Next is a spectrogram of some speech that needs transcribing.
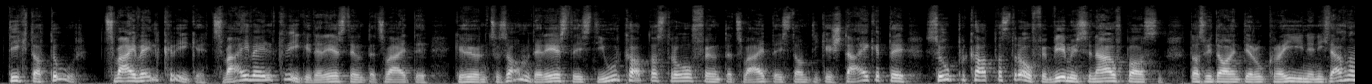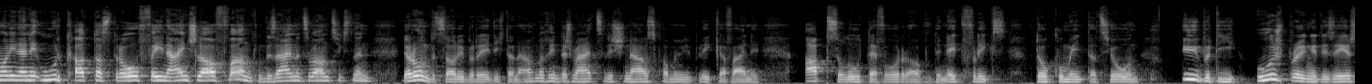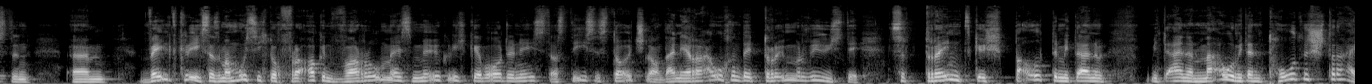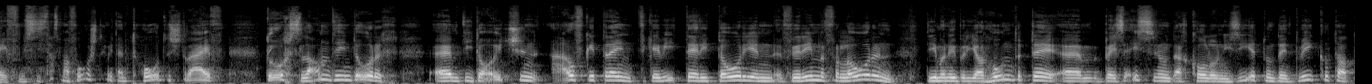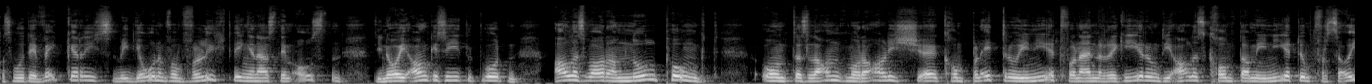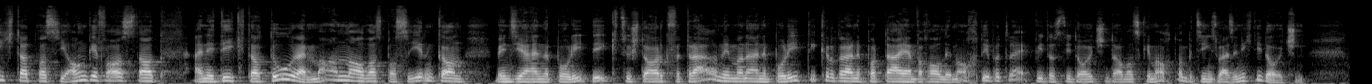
Diktatur, Zwei Weltkriege, zwei Weltkriege, der erste und der zweite gehören zusammen. Der erste ist die Urkatastrophe und der zweite ist dann die gesteigerte Superkatastrophe. wir müssen aufpassen, dass wir da in der Ukraine nicht auch nochmal in eine Urkatastrophe hineinschlafwandeln des 21. Jahrhunderts. Darüber rede ich dann auch noch in der schweizerischen Ausgabe mit Blick auf eine absolut hervorragende Netflix-Dokumentation über die Ursprünge des ersten ähm, Weltkriegs. Also man muss sich doch fragen, warum es möglich geworden ist, dass dieses Deutschland, eine rauchende Trümmerwüste, zertrennt, gespalten mit einem mit einer Mauer, mit einem Todesstreifen, müssen Sie sich das mal vorstellen, mit einem Todesstreifen durchs Land hindurch, die Deutschen aufgetrennt, Territorien für immer verloren, die man über Jahrhunderte ähm, besessen und auch kolonisiert und entwickelt hat. Das wurde weggerissen, Millionen von Flüchtlingen aus dem Osten, die neu angesiedelt wurden. Alles war am Nullpunkt und das Land moralisch äh, komplett ruiniert von einer Regierung, die alles kontaminiert und verseucht hat, was sie angefasst hat. Eine Diktatur, ein Mahnmal, was passieren kann, wenn sie einer Politik zu stark vertrauen, wenn man einem Politiker oder einer Partei einfach alle Macht überträgt, wie das die Deutschen damals gemacht haben, beziehungsweise nicht die Deutschen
